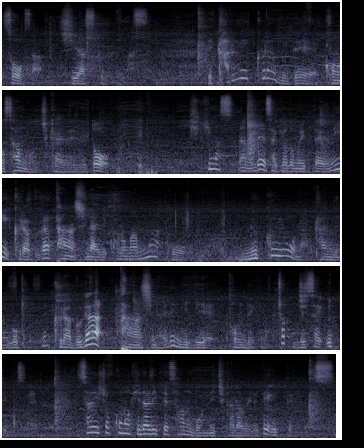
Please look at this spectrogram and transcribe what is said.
操作しやすくなりますで軽いクラブでこの3本力入れると引きます。なので先ほども言ったようにクラブがターンしないでこのまんまこう抜くような感じの動きですね。クラブがターンしないで右へ飛んでいきますちょっと実際打ってみますね。最初この左手3本に力を入れて打ってみます。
